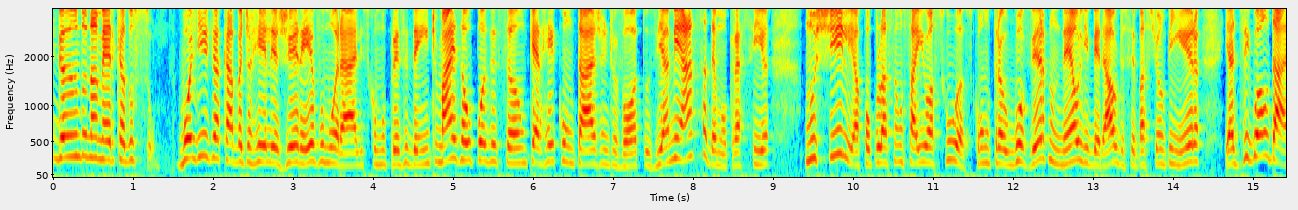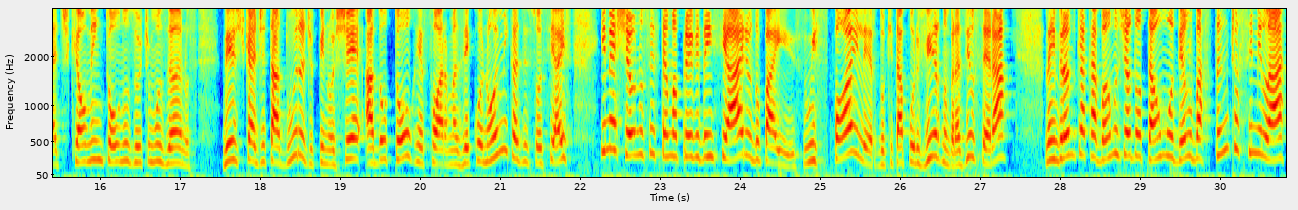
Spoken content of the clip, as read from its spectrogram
Pegando na América do Sul. Bolívia acaba de reeleger Evo Morales como presidente, mas a oposição quer recontagem de votos e ameaça a democracia. No Chile, a população saiu às ruas contra o governo neoliberal de Sebastião Pinheira e a desigualdade que aumentou nos últimos anos, desde que a ditadura de Pinochet adotou reformas econômicas e sociais e mexeu no sistema previdenciário do país. Um spoiler do que está por vir no Brasil será? Lembrando que acabamos de adotar um modelo bastante similar,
